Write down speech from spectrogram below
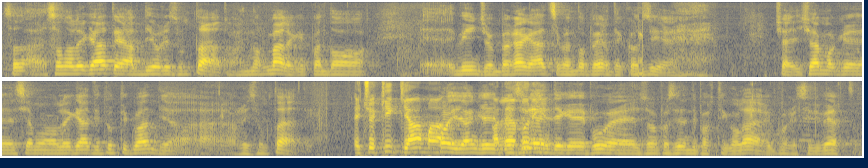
sono, sono legate al dio risultato. È normale che quando eh, vince un bel ragazzo, quando perde è così. Eh. Cioè, diciamo che siamo legati tutti quanti a risultati. E c'è chi chiama Poi anche i presidenti che pure sono presidenti particolari, pure si divertono.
